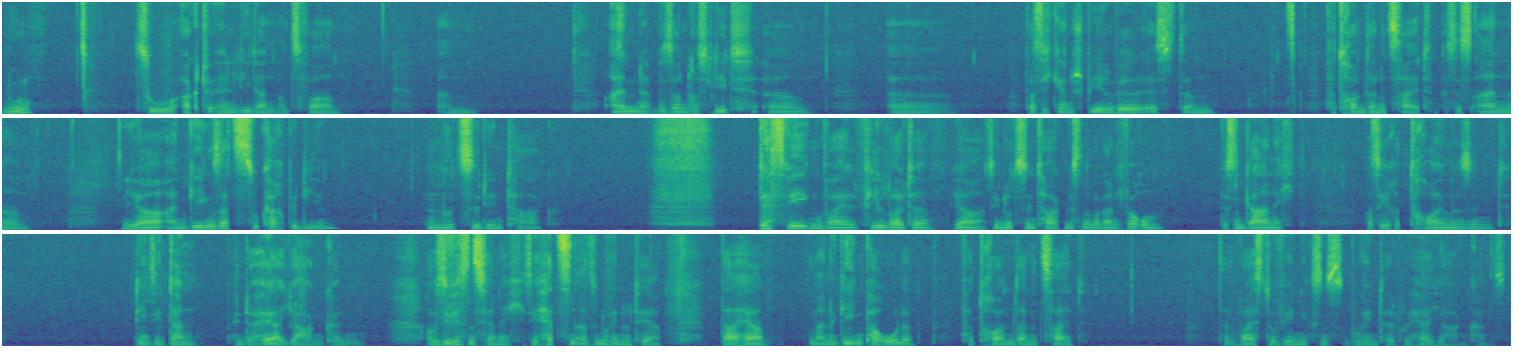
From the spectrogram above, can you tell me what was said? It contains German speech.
Nun zu aktuellen Liedern. Und zwar ähm, ein besonderes Lied, ähm, äh, was ich gerne spielen will, ist ähm, Verträum deine Zeit. Es ist ein, äh, ja, ein Gegensatz zu Carpe Diem. Nutze den Tag. Deswegen, weil viele Leute, ja, sie nutzen den Tag, wissen aber gar nicht warum, wissen gar nicht, was ihre Träume sind, denen sie dann hinterher jagen könnten. Aber sie wissen es ja nicht. Sie hetzen also nur hin und her. Daher meine Gegenparole, verträum deine Zeit, dann weißt du wenigstens, wohinter du herjagen kannst.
